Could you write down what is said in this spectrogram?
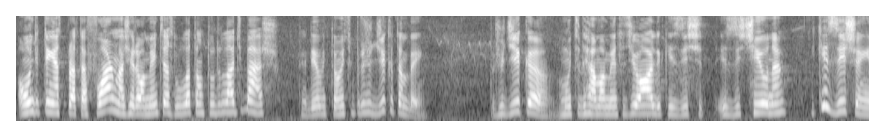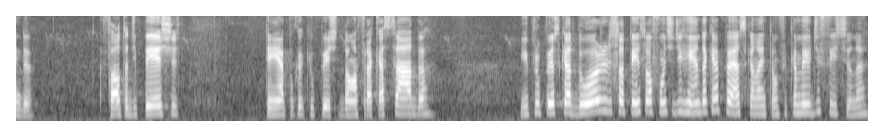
onde tem as plataformas, geralmente as lulas estão tudo lá de baixo entendeu? Então isso prejudica também. Prejudica muito derramamento de óleo que existe, existiu, né? E que existe ainda. Falta de peixe. Tem época que o peixe dá uma fracassada. E para o pescador, ele só tem sua fonte de renda que é a pesca, né? Então fica meio difícil, né?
